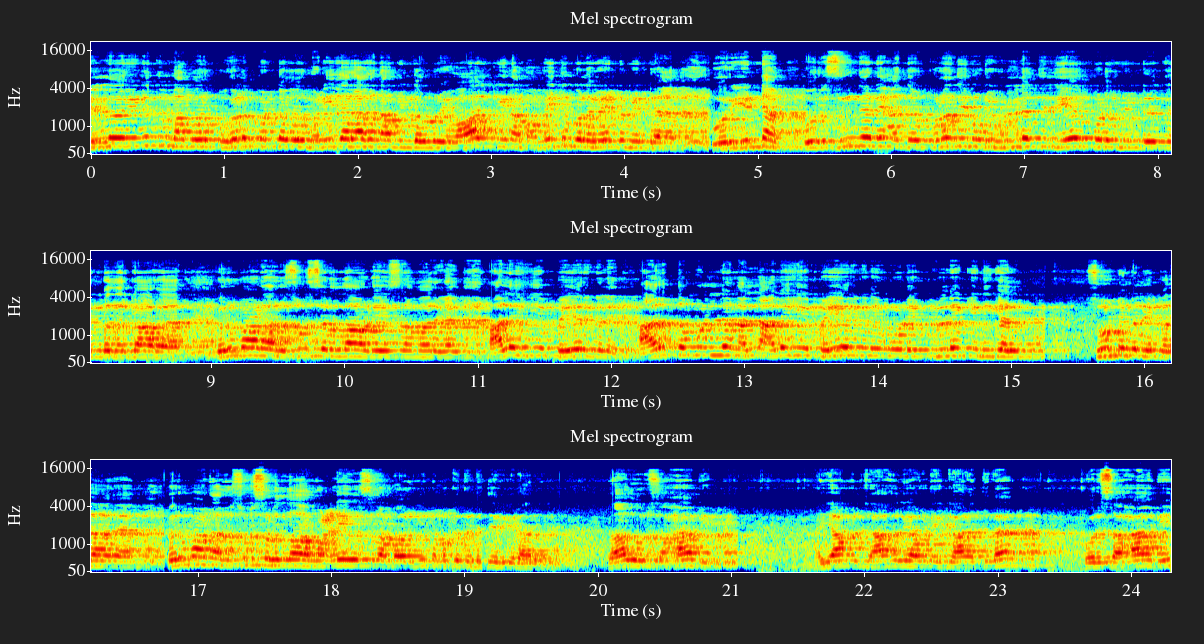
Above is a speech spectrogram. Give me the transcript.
எல்லோரிடத்தும் நாம் ஒரு புகழப்பட்ட ஒரு மனிதராக நாம் இந்த ஒரு வாழ்க்கையை நாம் அமைத்துக் கொள்ள வேண்டும் என்ற ஒரு எண்ணம் ஒரு சிந்தனை அந்த குழந்தையினுடைய உள்ளத்தில் ஏற்படும் என்று என்பதற்காக பெருமானார் சூசரதா ஸல்லல்லாஹு அவர்கள் அழகிய பெயர்களை அர்த்தமுள்ள நல்ல அழகிய பெயர்களை உங்களுடைய பிள்ளைக்கு நீங்கள் சூட்டுங்கள் என்பதாக பெருமானார் ரசூல் ஸல்லல்லாஹு அலைஹி அவர்கள் நமக்கு கண்டுத்திருக்கிறார்கள் அதாவது ஒரு சஹாபி ஐயாமல் ஜாகலியாவுடைய காலத்தில் ஒரு சஹாபி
